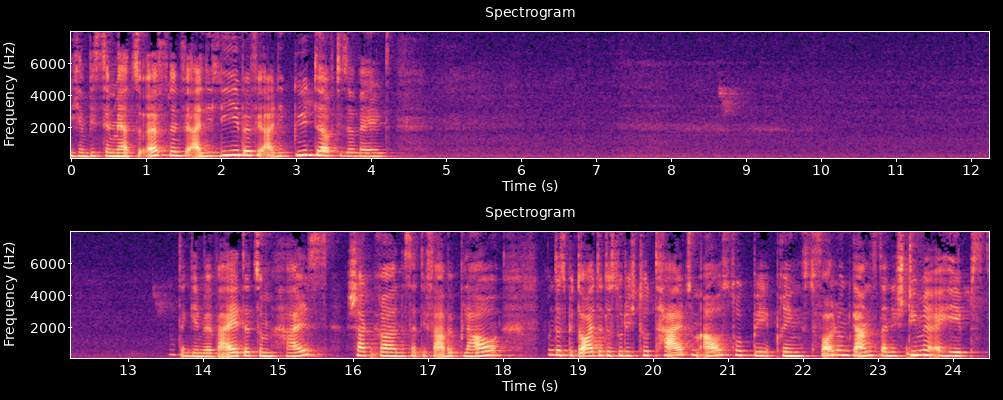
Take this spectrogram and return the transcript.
dich ein bisschen mehr zu öffnen für all die Liebe, für all die Güte auf dieser Welt. Und dann gehen wir weiter zum Halschakra, das hat die Farbe Blau. Und das bedeutet, dass du dich total zum Ausdruck bringst, voll und ganz deine Stimme erhebst.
